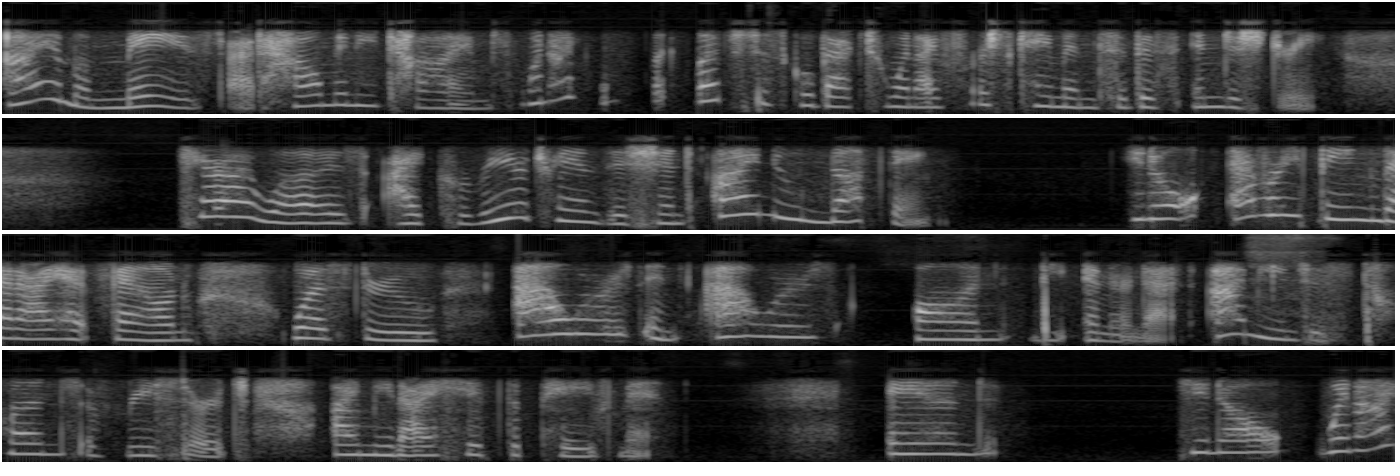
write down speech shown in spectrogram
I am amazed at how many times when I let's just go back to when I first came into this industry. Here I was, I career transitioned, I knew nothing. You know, everything that I had found was through hours and hours on the internet. I mean, just tons of research. I mean, I hit the pavement. And, you know, when I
